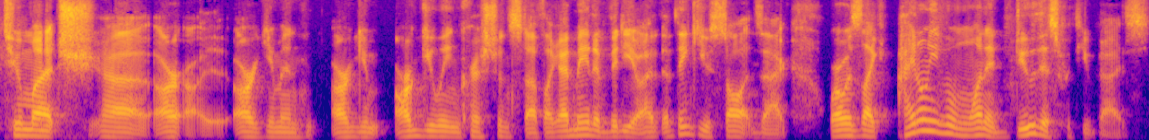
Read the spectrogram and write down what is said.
too much uh, ar- argument, argue, arguing Christian stuff. Like I made a video, I, I think you saw it, Zach, where I was like, I don't even want to do this with you guys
